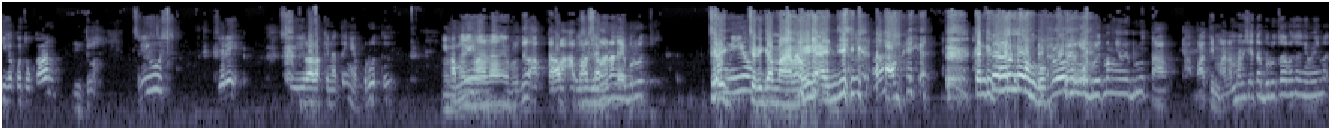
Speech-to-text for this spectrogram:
jika kutukan. Itu. serius jadi si lalaki nanti ngebrut tuh ngebutna Hamil. di mana ngebut Itu apa apa di mana ya, Brut? Cerig, Hamil. ceriga mana anjing? Kan dibunuh goblok. Kan ngebrut mah ngewe brutal. Apa di mana mana sih eta brutal bahasa ngewena?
